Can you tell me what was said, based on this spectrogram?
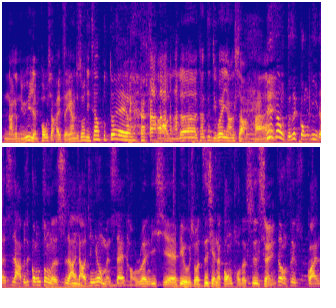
哪个女艺人剖小孩怎样，就说你这样不对哦。好了，他自己会养小孩。因为这种不是公益的事啊，不是公众的事啊。嗯假如今天我们是在讨论一些，比如说之前的公投的事情对，这种是关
